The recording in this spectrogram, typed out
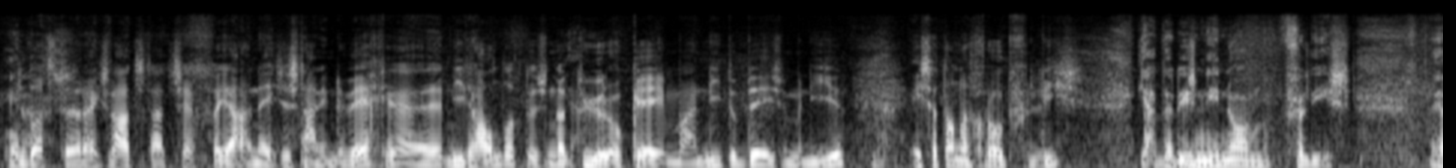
omdat de Rijkswaterstaat zegt van ja, nee, ze staan in de weg. Eh, niet handig, dus natuur oké, maar niet op deze manier. Is dat dan een groot verlies? Ja, dat is een enorm verlies. Eh,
